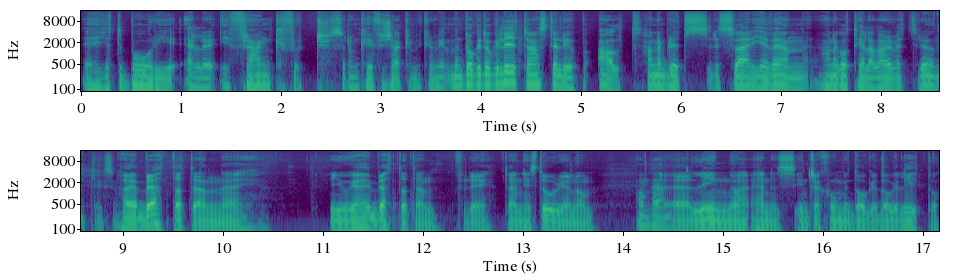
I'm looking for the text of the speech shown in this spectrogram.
eh, Göteborg eller i Frankfurt, så de kan ju försöka hur mycket de vill. Men Dogge Doggelito, han ställer ju upp allt. Han har blivit Sverigevän, han har gått hela varvet runt liksom. Har jag berättat den? Eh, jo, jag har ju berättat den för dig. Den historien om Om eh, Linn och hennes interaktion med Dogge Doggelito.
